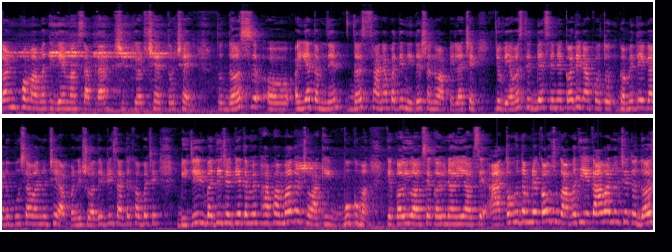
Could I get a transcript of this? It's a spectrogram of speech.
કન્ફર્મ આમાંથી બે માર્ક્સ આપણા સિક્યોર છે તો છે જ. તો દસ અહીંયા તમને દસ સ્થાનાપતિ નિદર્શનો આપેલા છે. જો વ્યવસ્થિત બેસીને કરી નાખો તો ગમે તે એકાદું પૂછાવાનું છે. આપણને શ્યોરિટી સાથે ખબર છે. બીજી બધી જગ્યાએ તમે ફાફા મારો છો આખી બુકમાં કે કયું આવશે, કયું નહીં આવશે. આ તો હું તમને કહું છું કે આમાંથી એક આવવાનું છે તો દસ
